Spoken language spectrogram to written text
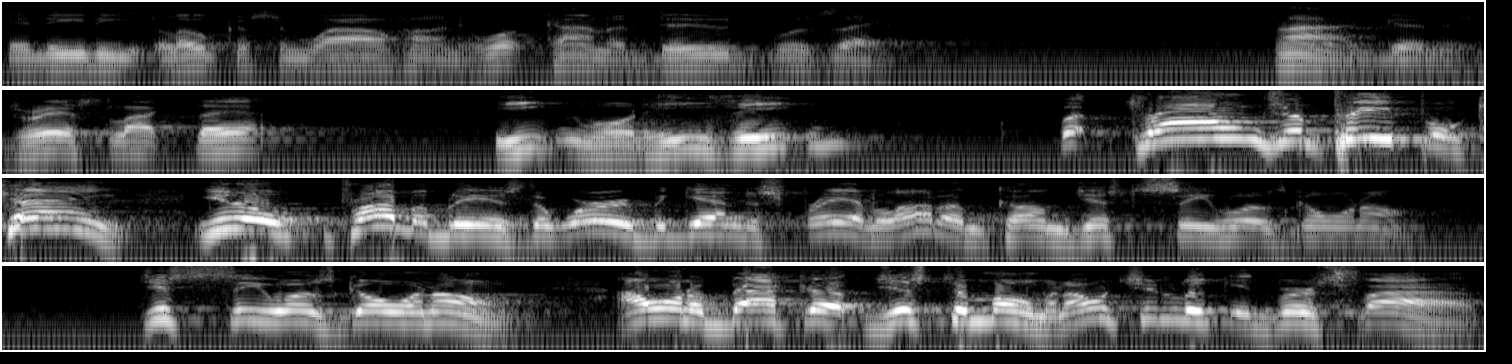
he'd eat locusts and wild honey. What kind of dude was that? My goodness, dressed like that, eating what he's eating. But throngs of people came. You know, probably as the word began to spread, a lot of them come just to see what was going on. Just to see what was going on. I want to back up just a moment. I want you to look at verse 5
